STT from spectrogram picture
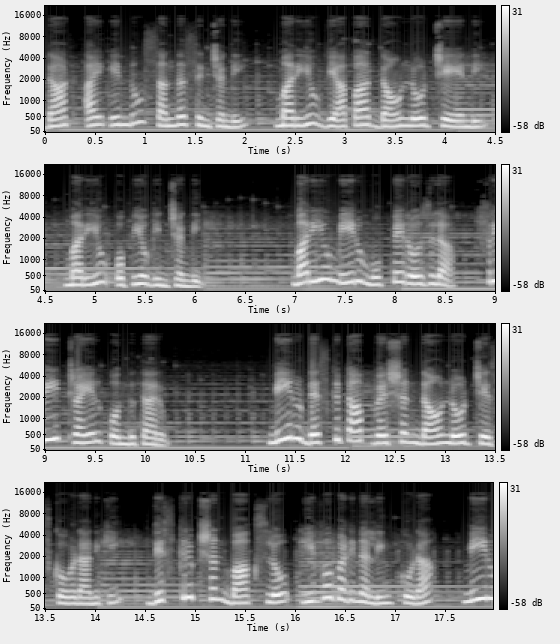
డాట్ను సందర్శించండి మరియు వ్యాపార్ డౌన్లోడ్ చేయండి మరియు ఉపయోగించండి. మరియు మీరు ముప్పై రోజుల ఫ్రీ ట్రయల్ పొందుతారు. మీరు డెస్క్ టాప్ వెర్షన్ డౌన్లోడ్ చేసుకోవడానికి డిస్క్రిప్షన్ బాక్స్లో ఇవ్వబడిన లింక్ కూడా మీరు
